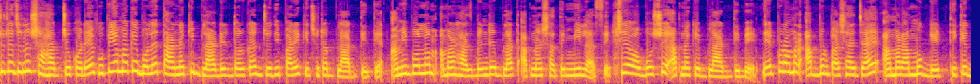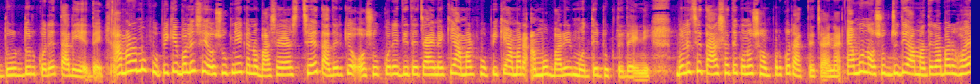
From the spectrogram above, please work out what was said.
কিছুটা যেন সাহায্য করে। ফুপি আমাকে বলে, তার নাকি ব্লাডের দরকার, যদি পারে কিছুটা ব্লাড দিতে। আমি বললাম, আমার হাজবেন্ডের ব্লাড আপনার সাথে মিল আছে, সে অবশ্যই আপনাকে ব্লাড দিবে। এরপর আমার আব্বুর বাসায় যায়, আমার আম্মু গেট থেকে দূর দূর করে তাড়িয়ে দেয়। আমার আম্মু ফুপিকে বলে, সে অসুখ নিয়ে কেন বাসায় আসছে? তাদেরকে অসুখ করে দিতে চায় নাকি? আমার ফুপিকে আমার আম্মু বাড়ির মধ্যে ঢুকতে দেয়নি। বলেছে, তার সাথে কোনো সম্পর্ক রাখতে চায় না। এমন অসুখ যদি আমাদের আবার হয়?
